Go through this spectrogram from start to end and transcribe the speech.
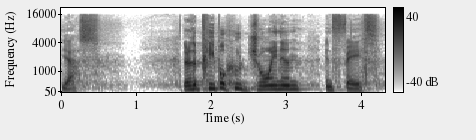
yes. They're the people who join him in faith.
